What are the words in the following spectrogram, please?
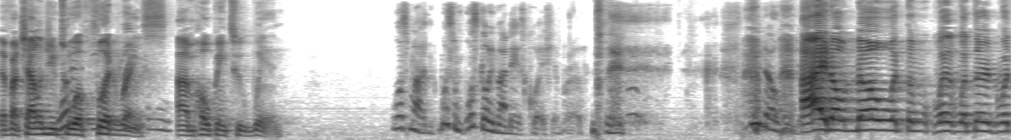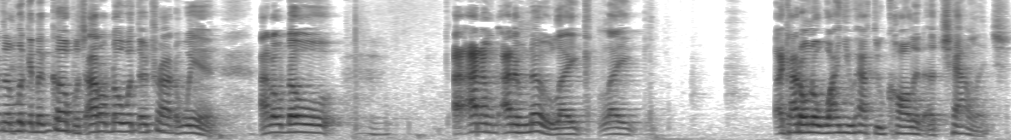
If I challenge you What to a foot people- race, I'm hoping to win. What's my what's what's gonna be my next question, bro? you know, I don't know what the what, what they're what they're looking to accomplish. I don't know what they're trying to win. I don't know. I, I don't. I don't know. Like like like I don't know why you have to call it a challenge.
